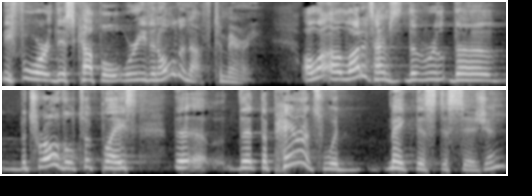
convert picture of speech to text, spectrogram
before this couple were even old enough to marry. A, lo- a lot of times the, the betrothal took place the, that the, parents would make this decision.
